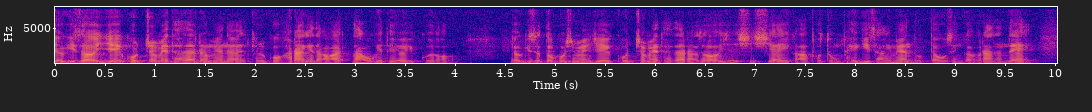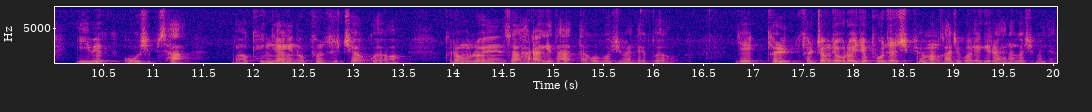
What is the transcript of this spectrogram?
여기서 이제 고점에 다다르면은 결국 하락이 나와, 나오게 되어 있고요. 여기서도 보시면 이제 고점에 다다라서 이제 CCI가 보통 100 이상이면 높다고 생각을 하는데 254 어, 굉장히 높은 수치였고요. 그러므로 인해서 하락이 나왔다고 보시면 되고요. 이제 결, 결정적으로 이제 보조 지표만 가지고 얘기를 하는 것입니다.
